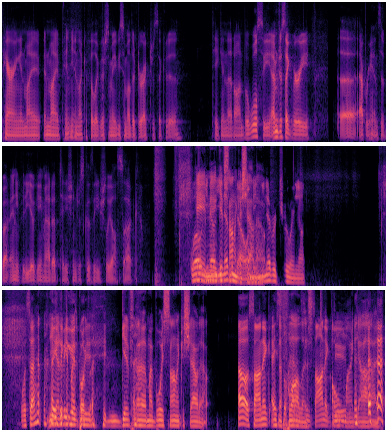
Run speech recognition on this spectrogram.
pairing in my in my opinion. Like I feel like there's maybe some other directors that could have taken that on, but we'll see. I'm just like very uh apprehensive about any video game adaptation just because they usually all suck. Well, Hey, you know, man, you give never Sonic a know. I mean, out. you never truly know. What's that? You got to give my boy, give uh, my boy Sonic a shout out. Oh, Sonic! I The still haven't seen flawless. Sonic, Oh my God.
